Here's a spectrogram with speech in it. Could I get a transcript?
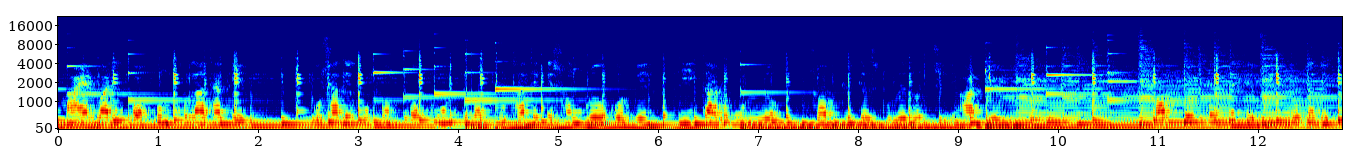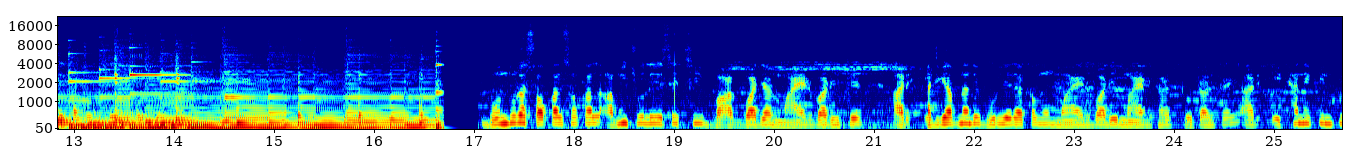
মায়ের বাড়ি কখন খোলা থাকে? প্রসাদে কুপন কখন এবং কোথা থেকে সংগ্রহ করবেন? কি তার মূল্য? সব ডিটেলস তুলে ধরছি আজকের সব তথ্য পেতে ভিডিওটা দেখতে থাকুন শেষ পর্যন্ত। বন্ধুরা, সকাল সকাল আমি চলে এসেছি বাগবাজার মায়ের বাড়িতে। আর আজকে আপনাদের ঘুরিয়ে দেখাবো মায়ের বাড়ি, মায়ের ঘাট টোটালটাই। আর এখানে কিন্তু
